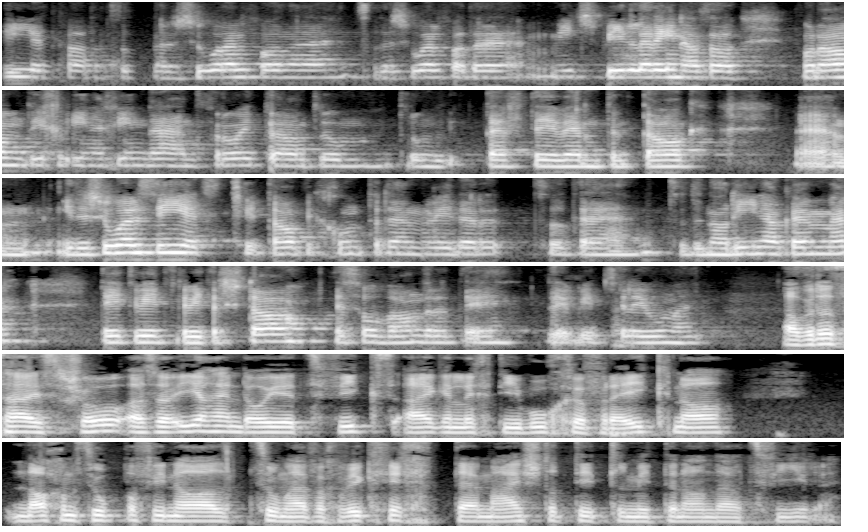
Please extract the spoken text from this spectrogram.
jetzt zu der Schule von einer, zu der Schule von der Mitspielerin. Also vor allem die kleinen Kinder haben Freude daran, darum, darum darf der während dem Tag ähm, in der Schule sein. Jetzt heute Abend kommt er dann wieder zu der, zu der Norina gehen wir. Dort wird er wieder stehen. So wandert er, der ein bisschen rum. Aber das heisst schon, also ihr habt euch jetzt fix eigentlich die Woche frei genommen, nach dem Superfinal, um einfach wirklich den Meistertitel miteinander auch zu feiern.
